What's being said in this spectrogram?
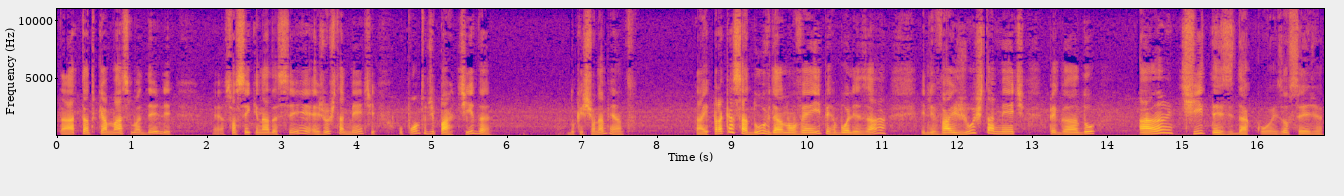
Tá? Tanto que a máxima dele, é, só sei que nada sei, é justamente o ponto de partida do questionamento. Tá? E para que essa dúvida não venha hiperbolizar, ele vai justamente pegando a antítese da coisa. Ou seja,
